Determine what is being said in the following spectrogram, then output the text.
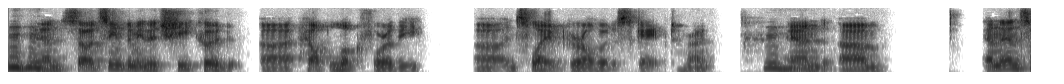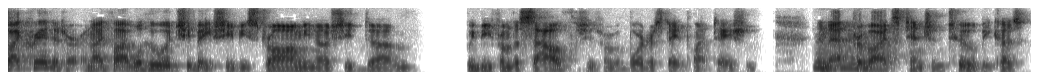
Mhm. And so it seemed to me that she could uh, help look for the uh, enslaved girl who had escaped, right? Mhm. and um, and then so I created her, and I thought, well, who would she be? She'd be strong, you know. She'd um, we'd be from the South. She's from a border state plantation, and that Mhm. provides tension too, because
